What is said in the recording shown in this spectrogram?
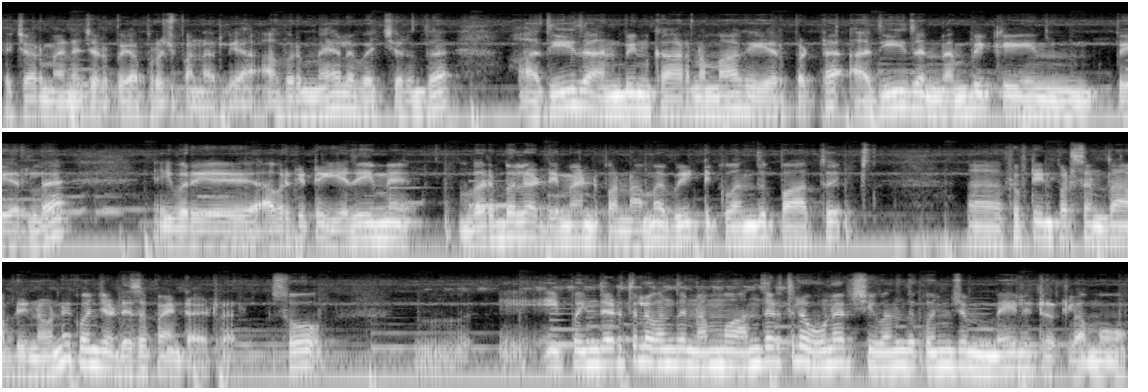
ஹெச்ஆர் மேனேஜர் போய் அப்ரோச் பண்ணார் இல்லையா? அவர் மேலே வச்சிருந்த அதீத அன்பின் காரணமாக ஏற்பட்ட அதீத நம்பிக்கையின் பேரில் இவர் அவர்கிட்ட எதையுமே வெர்பலாக டிமாண்ட் பண்ணாமல் வீட்டுக்கு வந்து பார்த்து ஃபிஃப்டீன் பர்சன்ட் தான் அப்படின்னோடனே கொஞ்சம் டிசப்பாயிண்ட் ஆகிடுறார் ஸோ இப்போ இந்த இடத்துல வந்து நம்ம அந்த இடத்துல உணர்ச்சி வந்து கொஞ்சம் மேலிட்டு இருக்கலாமோ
